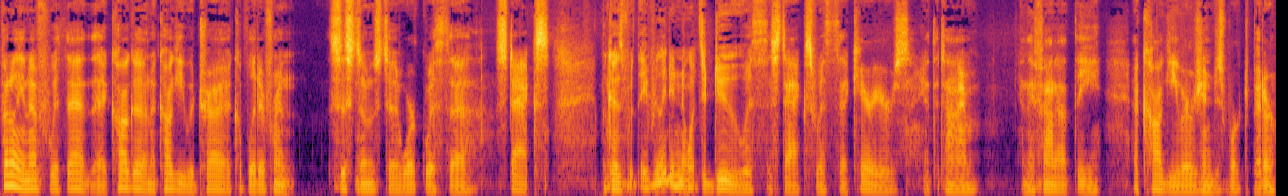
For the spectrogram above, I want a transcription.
Funnily enough, with that, that Kaga and Akagi would try a couple of different systems to work with uh, stacks because they really didn't know what to do with the stacks with the carriers at the time, and they found out the Akagi version just worked better.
